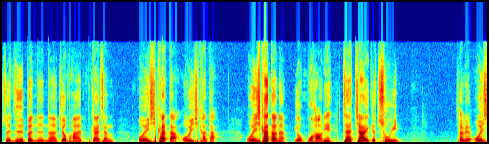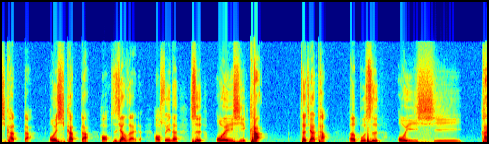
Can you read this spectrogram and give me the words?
所以日本人呢就把它改成维西卡塔，维西卡塔，维西卡塔呢又不好念，再加一个促音，才变维西卡塔，维西卡塔，好是这样子来的，好，所以呢是维西卡再加塔，而不是维西卡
